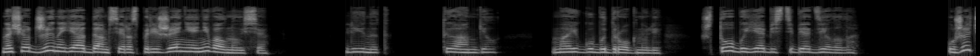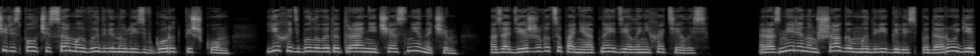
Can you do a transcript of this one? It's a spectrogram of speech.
Насчет Джины я отдам все распоряжения, не волнуйся. Линет, ты ангел, Мои губы дрогнули. Что бы я без тебя делала? Уже через полчаса мы выдвинулись в город пешком. Ехать было в этот ранний час не на чем, а задерживаться, понятное дело, не хотелось. Размеренным шагом мы двигались по дороге,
